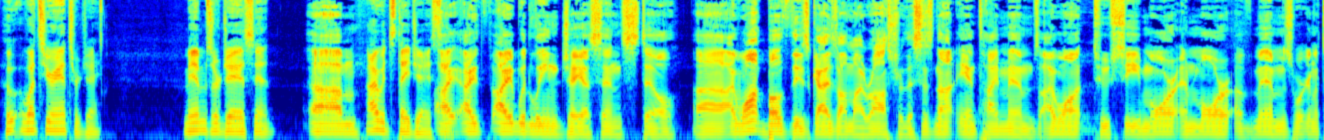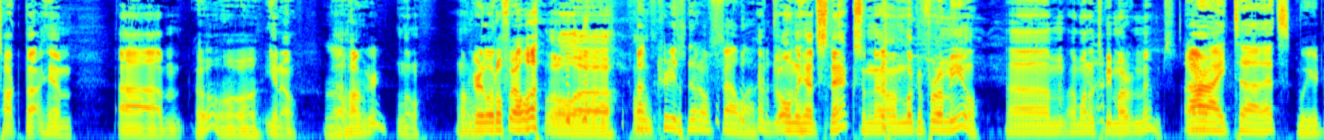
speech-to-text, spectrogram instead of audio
Who? What's your answer, Jay? Mims or JSN? Um, I would stay JSN. I, I I would lean JSN still. Uh, I want both these guys on my roster. This is not anti Mims. I want to see more and more of Mims. We're going to talk about him. Um, oh, you know, a little uh, hungry? little Hungry little fella? little. Uh, little Hungry little fella. I've only had snacks, and now I'm looking for a meal. Um, I want it to be Marvin Mims. All right, uh, that's weird.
